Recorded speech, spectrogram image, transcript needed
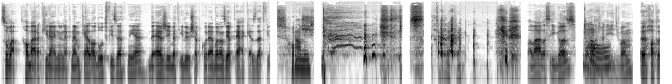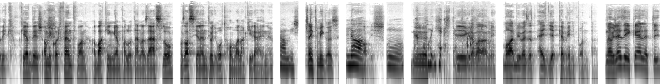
Szóval, ha bár a királynőnek nem kell adót fizetnie, de Erzsébet idősebb korában azért elkezdett fizetni. Hamis. Gyerekek. A válasz igaz, pontosan Ó. így van. Ö, hatodik kérdés. Amikor fent van a Buckingham palotán az zászló, az azt jelenti, hogy otthon van a királynő. Hamis. Szerintem igaz. Na, Hamis. ó, Ö, hogy nyertem. Végre valami. Barbie vezet egy kemény ponttal. Na most ezért kellett, hogy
